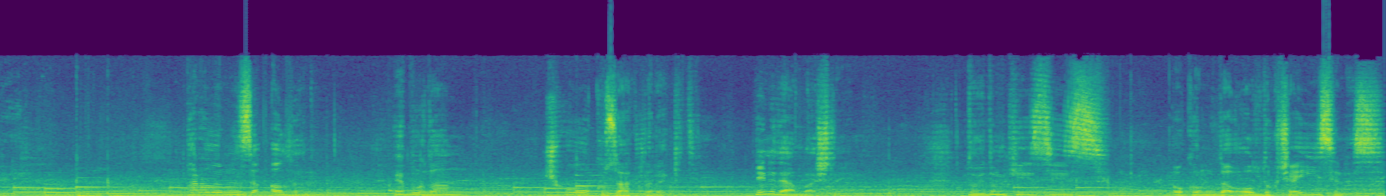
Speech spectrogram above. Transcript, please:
Bey, paralarınızı alın ve buradan çok uzaklara gidin. Yeniden başlayın. Duydum ki siz o konuda oldukça iyisiniz.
